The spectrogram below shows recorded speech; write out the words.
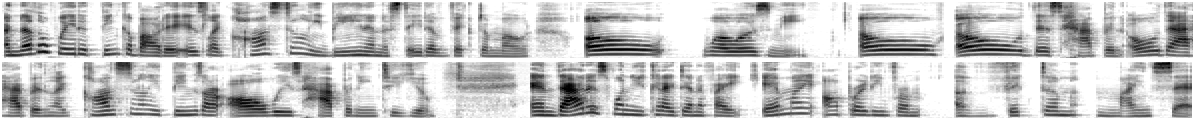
another way to think about it is like constantly being in a state of victim mode. Oh, woe is me oh, oh, this happened, oh, that happened. Like constantly, things are always happening to you. And that is when you can identify am I operating from a victim mindset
